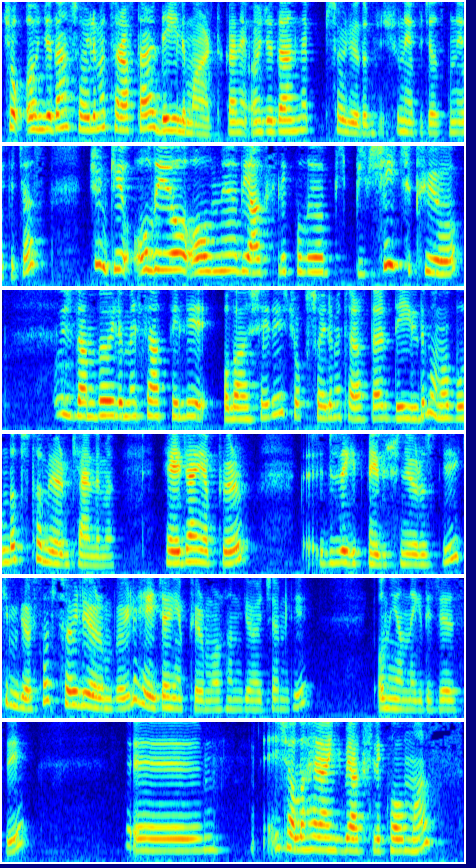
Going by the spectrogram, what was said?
çok önceden söyleme taraftarı değilim artık. Hani önceden hep söylüyordum şunu yapacağız, bunu yapacağız. Çünkü oluyor, olmuyor, bir aksilik oluyor, bir, şey çıkıyor. O yüzden böyle mesafeli olan şeyleri çok söyleme taraftarı değildim ama bunda tutamıyorum kendimi. Heyecan yapıyorum. İşte biz de gitmeyi düşünüyoruz diye kimi görsem söylüyorum böyle. Heyecan yapıyorum Orhan'ı göreceğim diye. Onun yanına gideceğiz diye. Ee, inşallah herhangi bir aksilik olmaz.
